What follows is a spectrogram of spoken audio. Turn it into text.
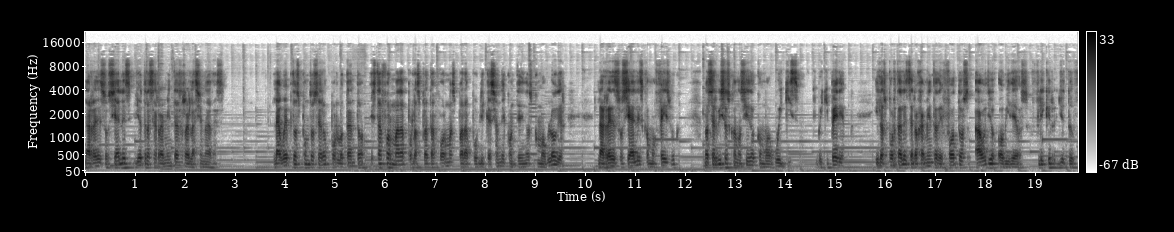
las redes sociales y otras herramientas relacionadas. La Web 2.0, por lo tanto, está formada por las plataformas para publicación de contenidos como Blogger, las redes sociales como Facebook, los servicios conocidos como Wikis, Wikipedia, y los portales de alojamiento de fotos, audio o videos, Flickr, YouTube.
